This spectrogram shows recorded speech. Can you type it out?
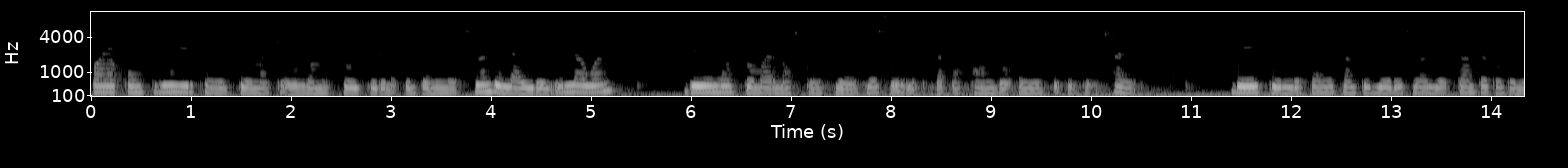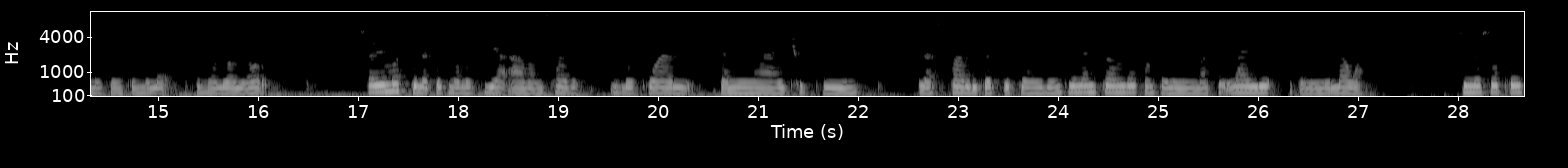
Para concluir con el tema que abordamos hoy sobre la contaminación del aire y el agua, debemos tomar más conciencia sobre lo que está pasando en estos últimos años. Ver que en los años anteriores no había tanta contaminación como, lo hay ahora. Sabemos que la tecnología ha avanzado y lo cual también ha hecho que las fábricas que se han ido implementando contaminen más el aire y también el agua. Si nosotros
